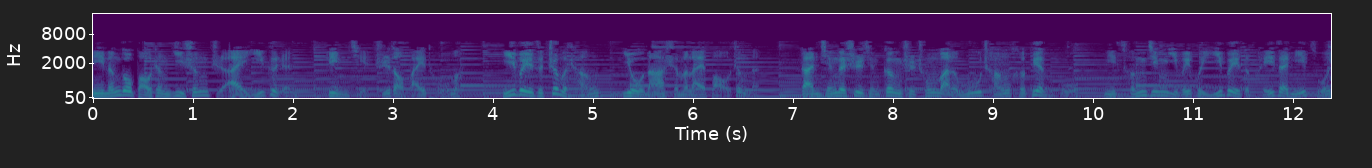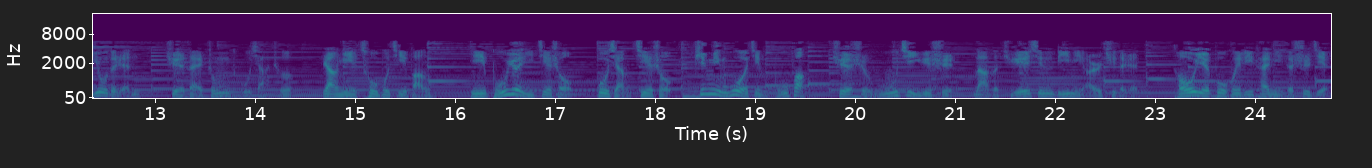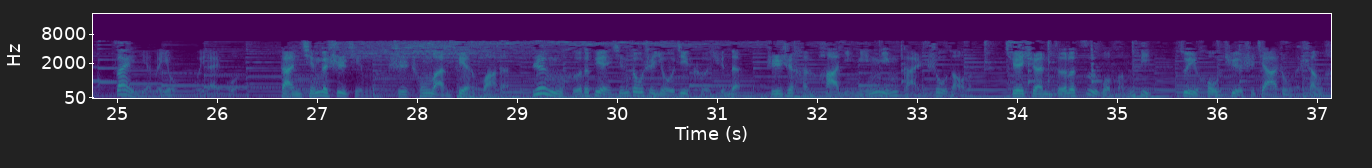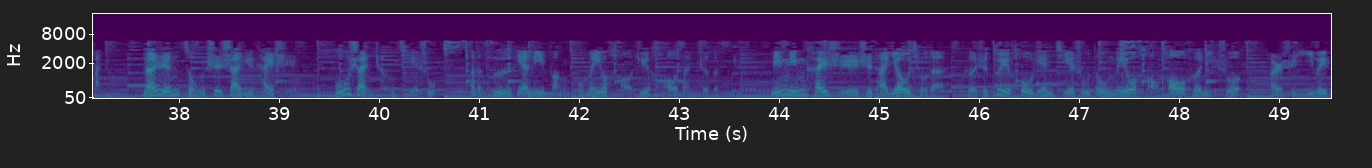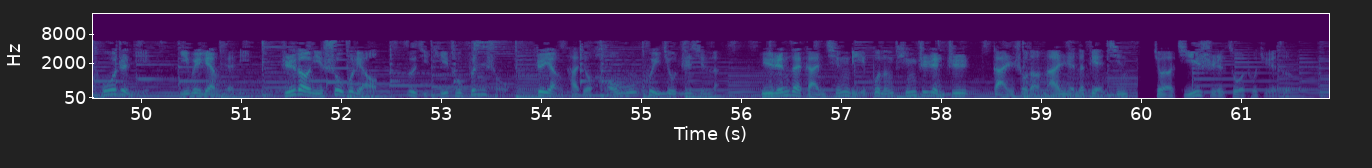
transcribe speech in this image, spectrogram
你能够保证一生只爱一个人，并且直到白头吗？一辈子这么长，又拿什么来保证呢？感情的事情更是充满了无常和变故。你曾经以为会一辈子陪在你左右的人，却在中途下车，让你猝不及防。你不愿意接受，不想接受，拼命握紧不放，却是无济于事。那个决心离你而去的人，头也不回离开你的世界，再也没有回来过。感情的事情是充满变化的，任何的变心都是有迹可循的，只是很怕你明明感受到了，却选择了自我蒙蔽，最后却是加重了伤害。男人总是善于开始，不擅长结束，他的字典里仿佛没有好聚好散这个词。明明开始是他要求的，可是最后连结束都没有好好和你说，而是一味拖着你，一味晾着你，直到你受不了，自己提出分手，这样他就毫无愧疚之心了。女人在感情里不能听之任之，感受到男人的变心，就要及时做出抉择。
